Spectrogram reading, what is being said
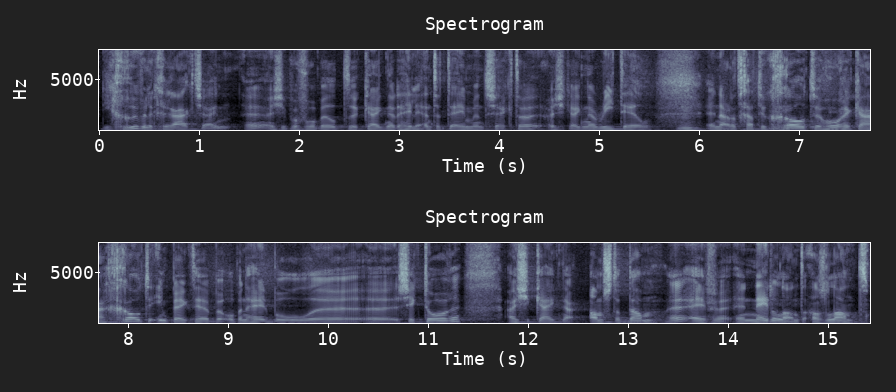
die gruwelijk geraakt zijn. Als je bijvoorbeeld uh, kijkt naar de hele entertainment sector, als je kijkt naar retail. Mm. En nou, dat gaat natuurlijk grote horeca, grote impact hebben op een heleboel uh, uh, sectoren. Als je kijkt naar Amsterdam, hè, even en Nederland als land,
